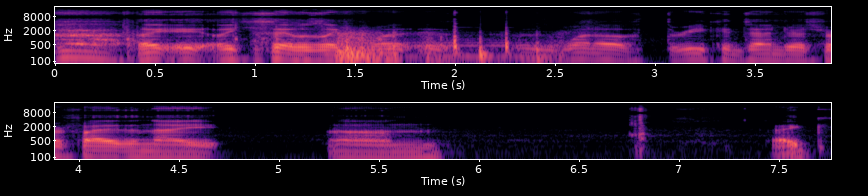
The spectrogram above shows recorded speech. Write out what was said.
like like you said, it was like one one of three contenders for fight of the night. Um, like,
